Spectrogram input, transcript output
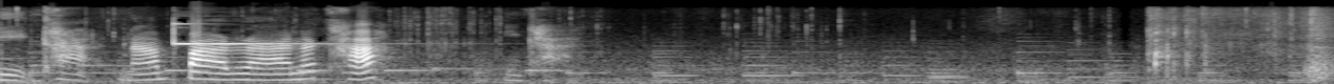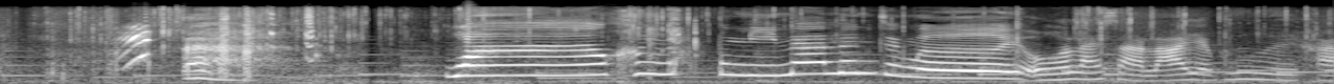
นี่ค่ะ น้ำปลาร้านะคะ นี่ค่ะว้าวข้างตรงนี้น่าเล่นจังเลย โอ้ลายสาระอย่าพึ่งเลยค่ะ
